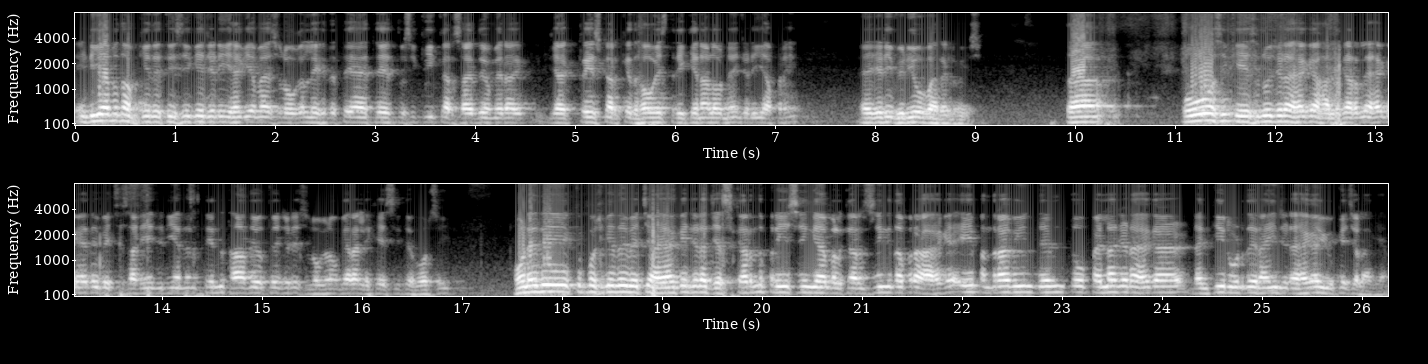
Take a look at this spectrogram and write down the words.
ਇੰਡੀਆ ਨੂੰ ਧਮਕੀ ਦਿੱਤੀ ਸੀ ਕਿ ਜਿਹੜੀ ਹੈਗੀ ਆ, ਮੈਂ ਸਲੋਗਨ ਲਿਖ ਦਿੱਤੇ ਆ, ਇੱਥੇ ਤੁਸੀਂ ਕੀ ਕਰ ਸਕਦੇ ਹੋ ਮੇਰਾ, ਜਾਂ ਟ੍ਰੇਸ ਕਰਕੇ ਦਿਖਾਓ ਇਸ ਤਰੀਕੇ ਨਾਲ ਉਹਨੇ ਜਿਹੜੀ ਆਪਣੀ ਜਿਹੜੀ ਵੀਡੀਓ ਵਾਇਰਲ ਹੋਈ ਸੀ। ਤਾਂ ਉਹ ਅਸੀਂ ਕੇਸ ਨੂੰ ਜਿਹੜਾ ਹੈਗਾ, ਹੱਲ ਕਰ ਲਿਆ ਹੈਗਾ, ਇਹਦੇ ਵਿੱਚ ਸਾਡੀਆਂ ਜਿਹੜੀਆਂ ਇਹਨਾਂ ਨੇ ਤਿੰਨ ਥਾਂ ਦੇ ਉੱਤੇ ਜਿਹੜੇ ਸਲੋਗਨ ਵਗੈਰਾ ਲਿਖੇ ਸੀ ਤੇ ਹੋਰ ਸੀ। ਹੁਣ ਇਹਦੇ ਇੱਕ ਪੁੱਛਗਿੱਛ ਦੇ ਵਿੱਚ ਆਇਆ ਕਿ ਜਿਹੜਾ ਜਸਕਰਨਪ੍ਰੀਤ ਸਿੰਘ ਹੈ ਬਲਕਰਨ ਸਿੰਘ ਦਾ ਭਰਾ ਹੈਗਾ, ਇਹ 15-20 ਦਿਨ ਤੋਂ ਪਹਿਲਾਂ ਜਿਹੜਾ ਹੈਗਾ ਡੰਕੀ ਰੋਡ ਦੇ ਰਾਹੀਂ ਜਿਹੜਾ ਹੈਗਾ ਯੂਕੇ ਚਲਾ ਗਿਆ।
